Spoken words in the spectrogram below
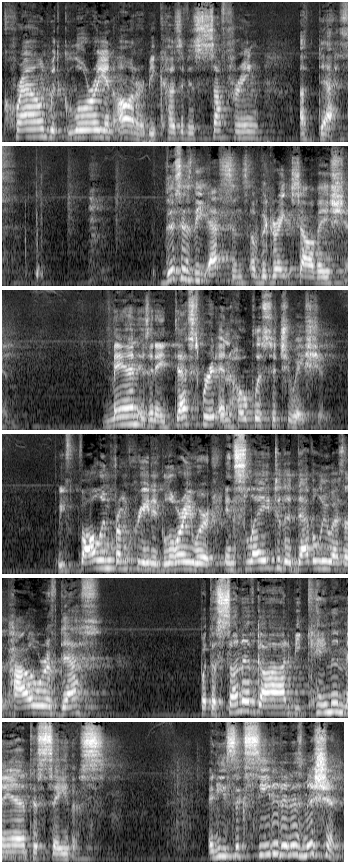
crowned with glory and honor because of his suffering of death. This is the essence of the great salvation. Man is in a desperate and hopeless situation. We've fallen from created glory. We're enslaved to the devil who has the power of death. But the Son of God became a man to save us. And he succeeded in his mission,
